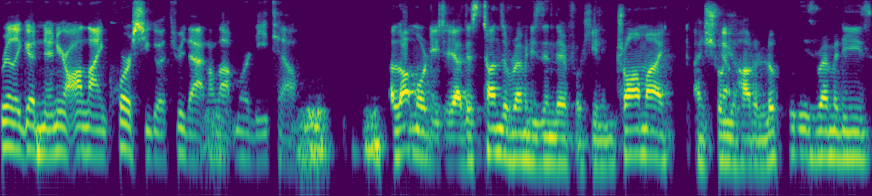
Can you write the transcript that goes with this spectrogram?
Really good. And in your online course, you go through that in a lot more detail. A lot more detail. Yeah, there's tons of remedies in there for healing trauma. I, I show yeah. you how to look for these remedies.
